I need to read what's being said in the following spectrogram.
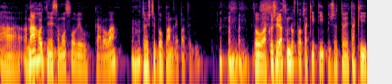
A, a náhodne som oslovil Karola, uh-huh. to ešte bol pán Repa tedy. to akože ja som dostal taký tip, že to je taký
